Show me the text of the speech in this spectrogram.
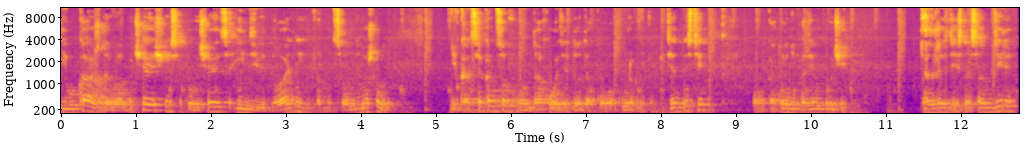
И у каждого обучающегося получается индивидуальный информационный маршрут. И в конце концов он доходит до такого уровня компетентности, э, который необходимо получить. Также здесь на самом деле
